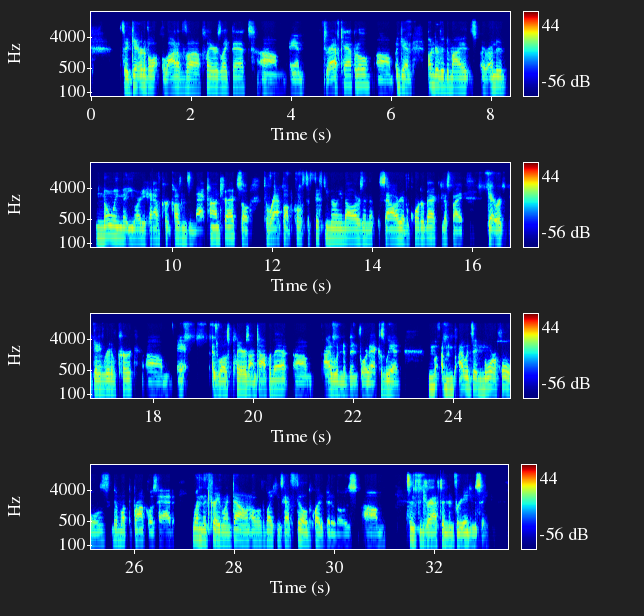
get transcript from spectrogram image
to get rid of a, lot of uh, players like that um, and draft capital. Um, again, under the demise or under knowing that you already have Kirk Cousins in that contract. So to wrap up close to $50 million in the salary of a quarterback just by get getting rid of Kirk, um, as well as players on top of that, um, I wouldn't have been for that because we had, I would say, more holes than what the Broncos had when the trade went down, although the Vikings have filled quite a bit of those um, since the draft and in free agency.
